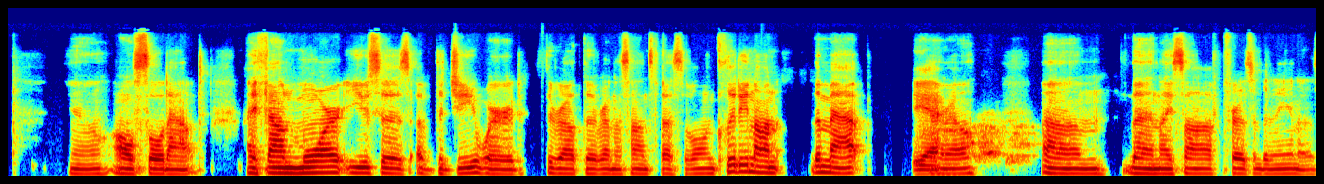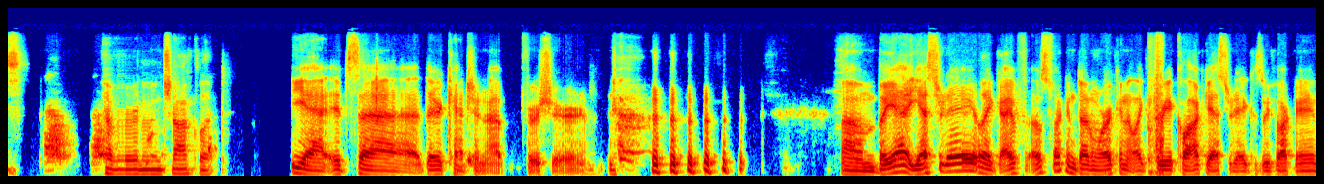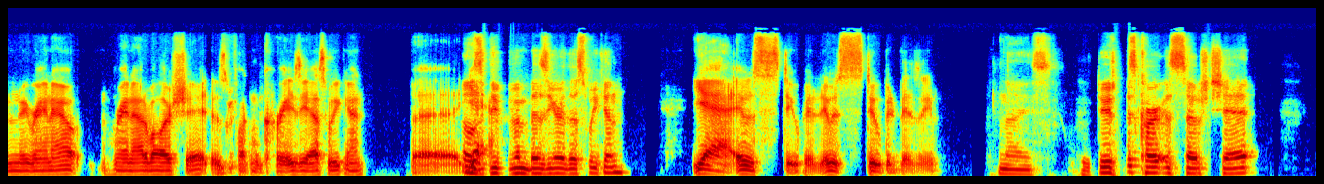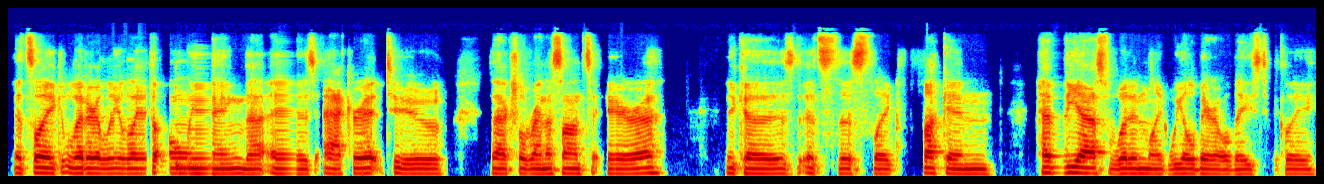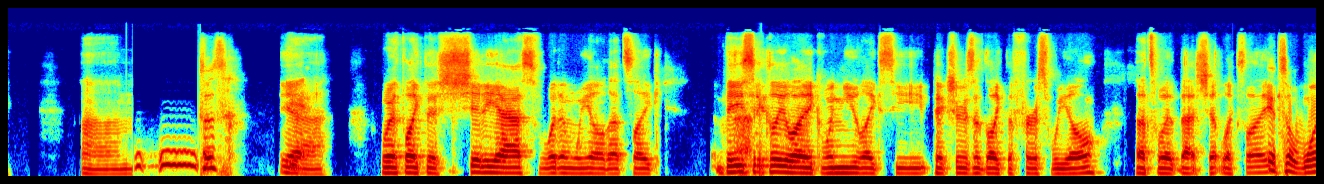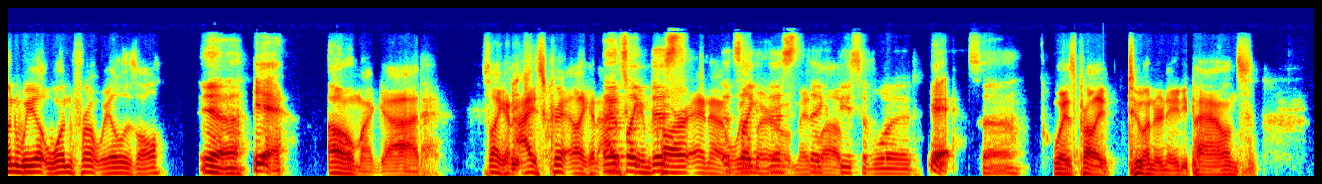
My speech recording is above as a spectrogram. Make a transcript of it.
you know, all sold out. I found more uses of the G word throughout the Renaissance Festival, including on the map. Yeah. um, then I saw frozen bananas covered in chocolate. Yeah, it's uh they're catching up for sure. um, but yeah, yesterday, like I've I was fucking done working at like three o'clock yesterday because we fucking we ran out, ran out of all our shit. It was a fucking crazy ass weekend. But it was yeah. even busier this weekend. Yeah, it was stupid. It was stupid busy. Nice. Dude, this cart is so shit. It's like literally like the only thing that is accurate to the actual Renaissance era because it's this like fucking heavy ass wooden like wheelbarrow basically. Um yeah, yeah, with like this shitty ass wooden wheel that's like basically like when you like see pictures of like the first wheel, that's what that shit looks like. It's a one wheel, one front wheel is all. Yeah. Yeah. Oh my god. It's like an ice cream, like an and ice cream like this, car and a it's like this thick love. piece of wood. Yeah. So weighs probably 280 pounds.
